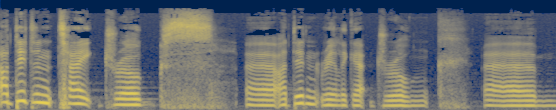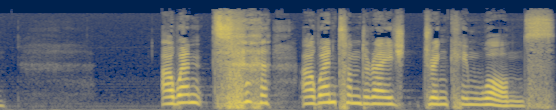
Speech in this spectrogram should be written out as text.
I didn't take drugs. Uh, I didn't really get drunk. Um, I went, I went underage drinking once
